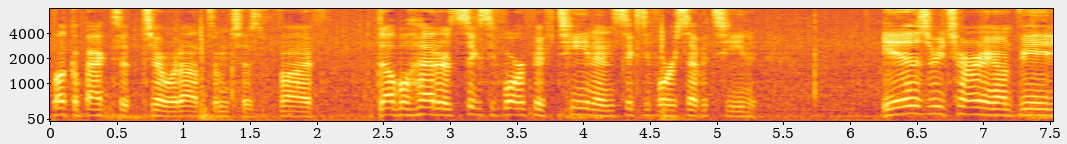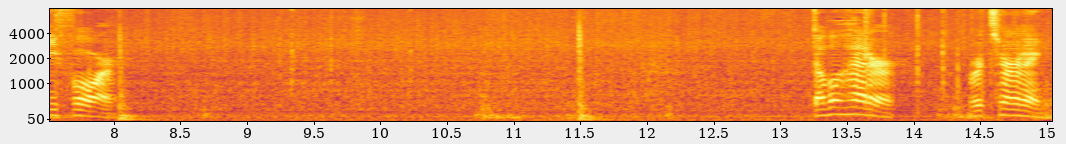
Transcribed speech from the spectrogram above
Welcome back to Taylor With Autism Test 5. The doubleheader 6415 and 6417 is returning on VIA 84. Doubleheader returning.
